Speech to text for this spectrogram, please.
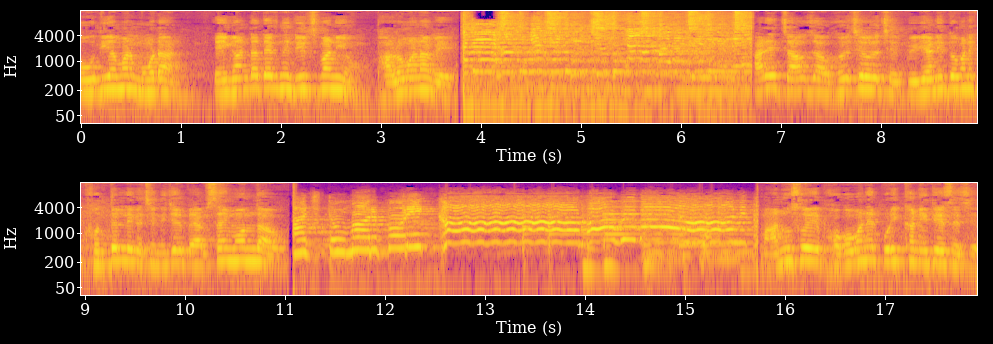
বৌদি আমার মডার্ন এই গানটাতে একদিন রিলস বানিও ভালো মানাবে। আরে যাও যাও হয়েছে হয়েছে। বিরিয়ানির দোকানে খদ্দের লেগেছে নিজের ব্যবসায় মন দাও। আজ তোমার পরীক্ষা মানুষ হয়ে ভগবানের পরীক্ষা নিতে এসেছে।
